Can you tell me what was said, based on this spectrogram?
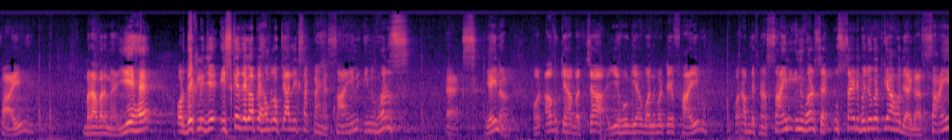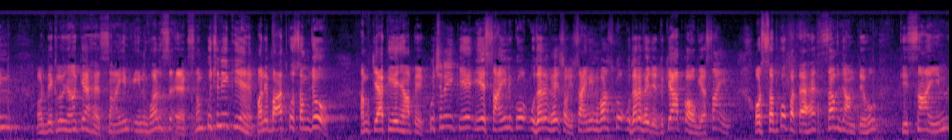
फाइव बराबर में। ये है, और देख लीजिए, इसके जगह पे हम लोग क्या लिख सकते हैं? साइन इनवर्स एक्स, यही ना? और अब क्या बच्चा, ये हो गया वन बटे फाइव। और अब देखना, साइन इनवर्स है, उस साइड भेजोगे तो क्या हो जाएगा? साइन, और देख लो यहाँ क्या है, साइन इनवर्स एक्स। हम कुछ नहीं किए हैं, पहले बात को समझो। हम क्या किए यहाँ पे? कुछ नहीं किए, ये साइन को उधर भेज सॉरी साइन इनवर्स को उधर भेजे तो क्या आपका हो गया? साइन। और सबको पता है, सब जानते हो कि साइन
